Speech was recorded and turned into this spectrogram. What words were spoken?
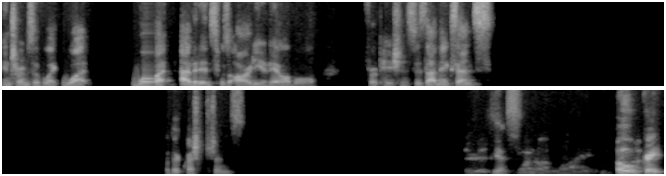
in terms of like what, what evidence was already available for patients. Does that make sense? Other questions? There is Yes. one online. Oh, Uh, great.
